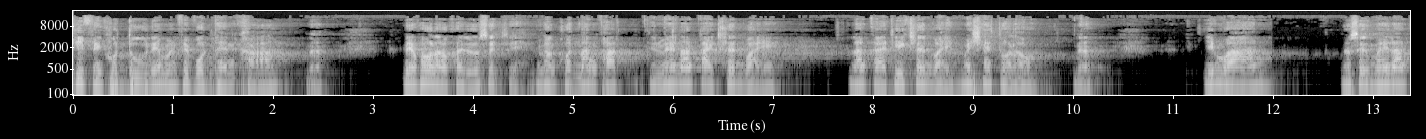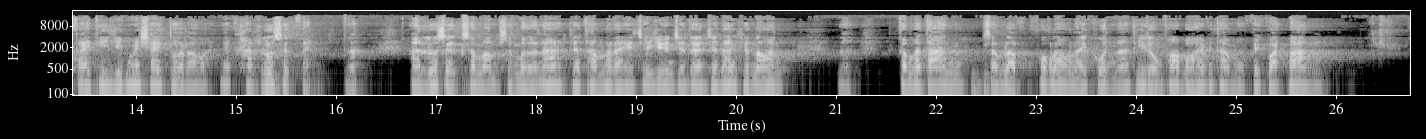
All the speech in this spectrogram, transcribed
ที่เป็นคนดูเนี่ยมันไปบ่นแทนขานะเนี่ยพวกเราเคยรู้สึกสิบางคนนั่งพัด เห็นไหมร่างกายเคลื่อนไหว ร่างกายที่เคลื่อนไหว ไม่ใช่ตัวเรานะยิ้มหวาน รู้สึกไหมร่างกายที่ยิ้มไม่ใช่ตัวเราเนี่ยหัดรู้สึกไป หัดรู้สึกสม่ำเสมอนะ จะทำอะไรจะยืนจะเดินจะนั่งจะนอนนะกรรมฐานสำหรับพวกเราหลายคนนะที่หลวงพ่อบอกให้ไปทำไปกวาดบ้านไป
